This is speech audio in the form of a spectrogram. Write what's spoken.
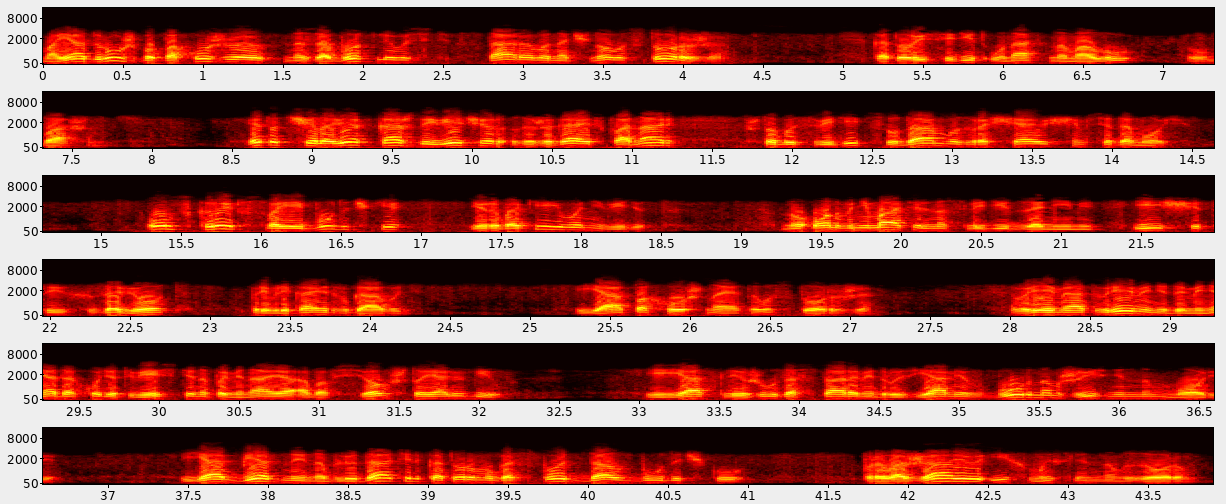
Моя дружба похожа на заботливость старого ночного сторожа, который сидит у нас на малу в башенке. Этот человек каждый вечер зажигает фонарь, чтобы светить судам, возвращающимся домой. Он скрыт в своей будочке, и рыбаки его не видят. Но он внимательно следит за ними, ищет их, зовет, привлекает в гавань. Я похож на этого сторожа. Время от времени до меня доходят вести, напоминая обо всем, что я любил. И я слежу за старыми друзьями в бурном жизненном море. Я бедный наблюдатель, которому Господь дал будочку. Провожаю их мысленным взором.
